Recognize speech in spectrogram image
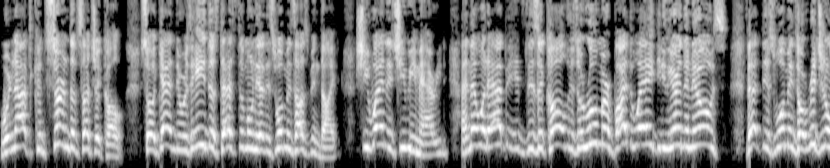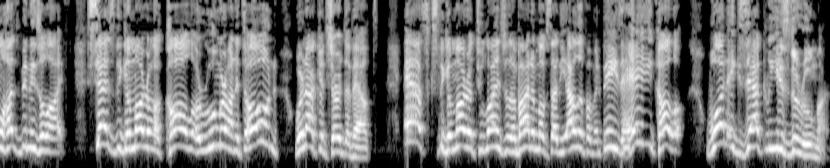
we're not concerned of such a call. So again, there was Ada's testimony that this woman's husband died. She went and she remarried, and then what happens? There's a call there's a rumor. By the way, did you hear the news that this woman's original husband is alive? Says the Gemara, call, a rumor on its own, we're not concerned about. Asks the Gemara two lines from the bottom of Sadi Aleph and Beis, hey, Kala, what exactly is the rumor?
